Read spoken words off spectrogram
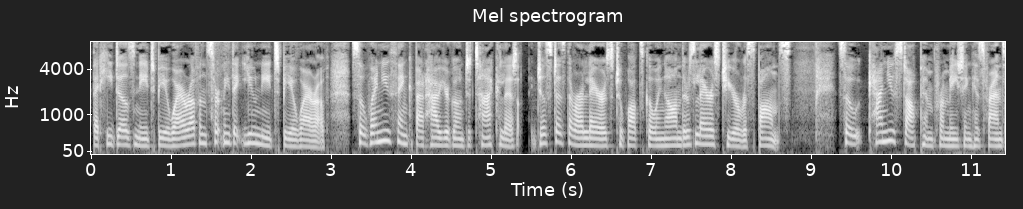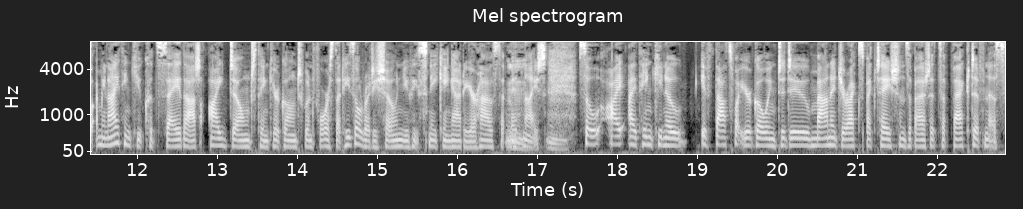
that he does need to be aware of, and certainly that you need to be aware of. So, when you think about how you're going to tackle it, just as there are layers to what's going on, there's layers to your response. So, can you stop him from meeting his friends? I mean, I think you could say that. I don't think you're going to enforce that. He's already shown you he's sneaking out of your house at mm, midnight. Mm. So, I, I think, you know, if that's what you're going to do, manage your expectations about its effectiveness.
